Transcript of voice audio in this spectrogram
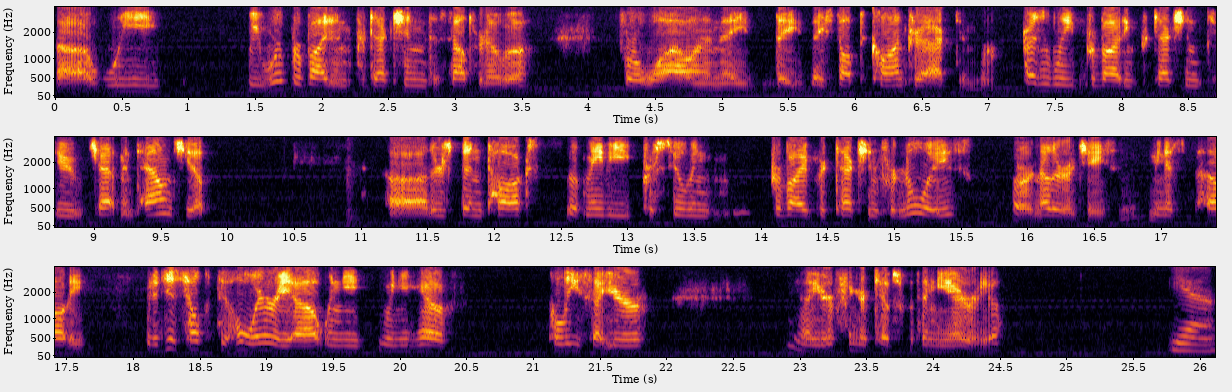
Uh, we we were providing protection to South Renovo for a while, and they, they, they stopped the contract, and we're presently providing protection to Chapman Township. Uh, there's been talks of maybe pursuing provide protection for Noyes or another adjacent municipality, but it just helps the whole area out when you when you have police at your you know your fingertips within the area. Yeah.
